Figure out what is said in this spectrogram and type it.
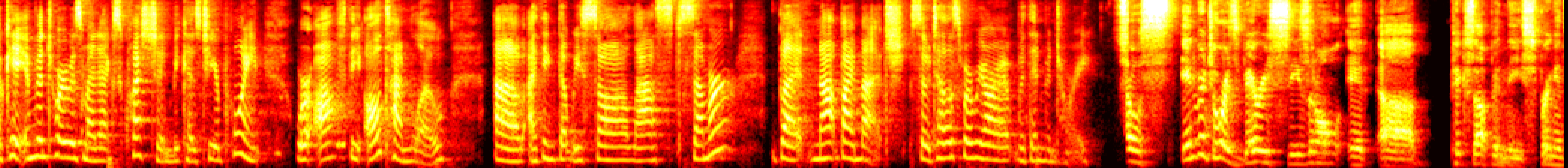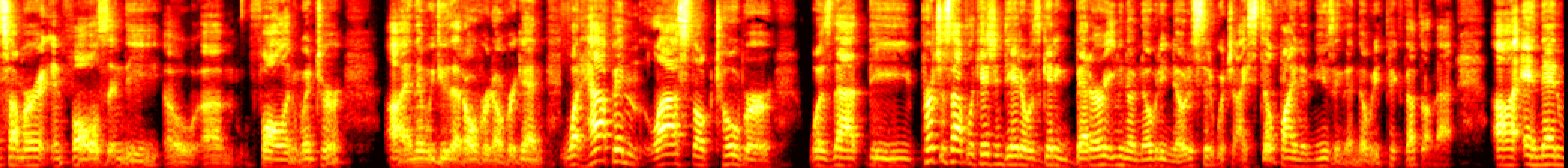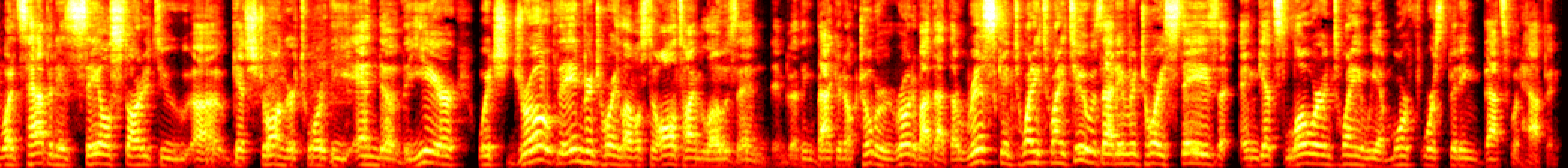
Okay, inventory was my next question because to your point, we're off the all time low. Uh, I think that we saw last summer, but not by much. So tell us where we are with inventory. So s- inventory is very seasonal. It uh, picks up in the spring and summer and falls in the oh, um, fall and winter. Uh, and then we do that over and over again. What happened last October was that the purchase application data was getting better, even though nobody noticed it, which I still find amusing that nobody picked up on that. Uh, and then what's happened is sales started to uh, get stronger toward the end of the year, which drove the inventory levels to all time lows. And I think back in October, we wrote about that. The risk in 2022 is that inventory stays and gets lower in 20, and we have more forced bidding. That's what happened.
